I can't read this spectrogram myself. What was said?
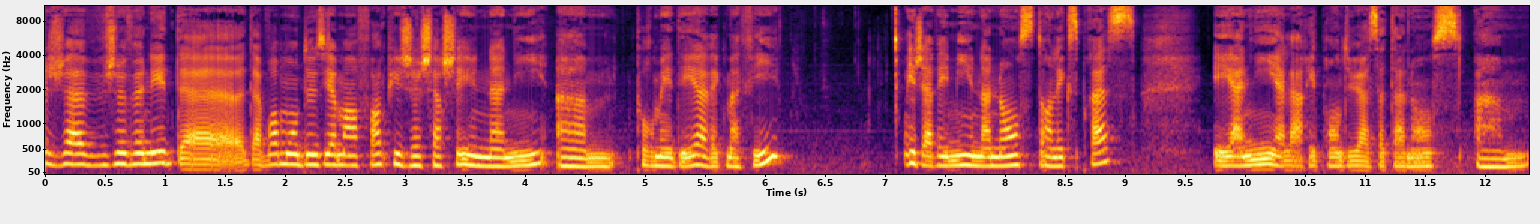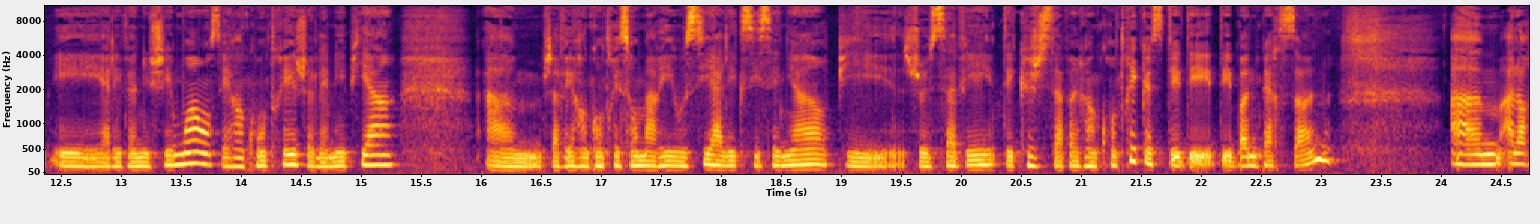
je venais d'avoir mon deuxième enfant, puis je cherchais une nanny pour m'aider avec ma fille. Et j'avais mis une annonce dans l'Express. Et Annie, elle a répondu à cette annonce. Euh, et elle est venue chez moi, on s'est rencontrés, je l'aimais bien. Euh, j'avais rencontré son mari aussi, Alexis Seigneur, puis je savais, dès que je les avais rencontrés, que c'était des, bonnes personnes. Euh, alors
